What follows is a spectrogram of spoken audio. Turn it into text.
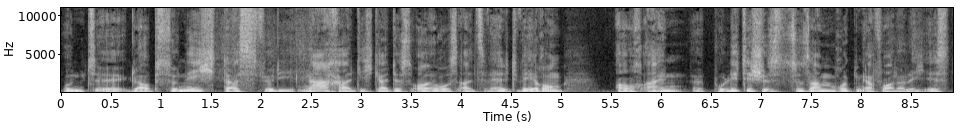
Und äh, glaubst du nicht, dass für die Nachhaltigkeit des Euros als Weltwährung auch ein äh, politisches Zusammenrücken erforderlich ist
